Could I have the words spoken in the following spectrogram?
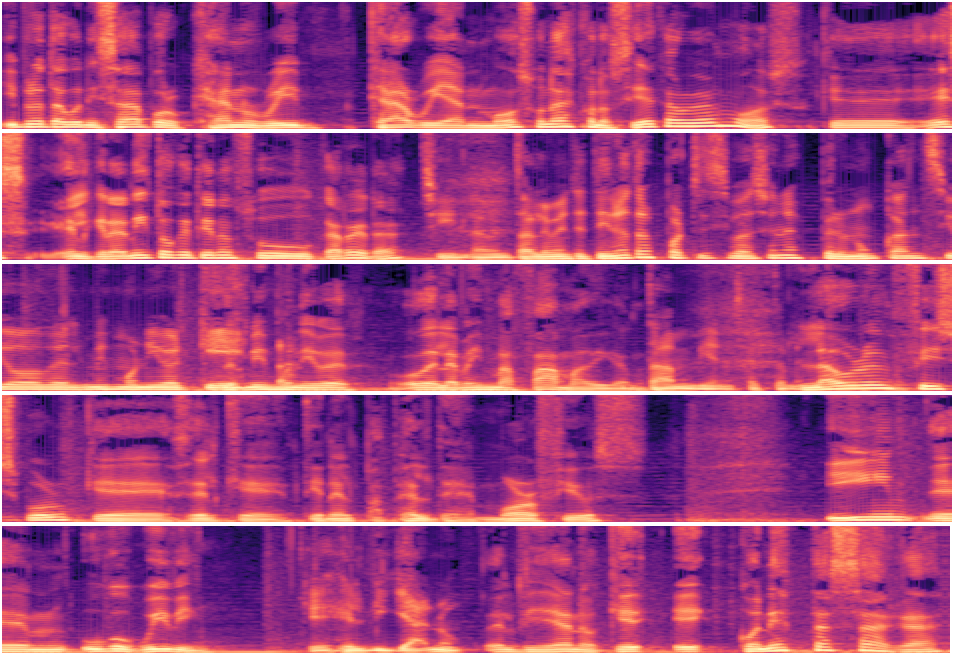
y protagonizada por Keanu Reeves, Carrie Ann Moss, una desconocida Carrie Ann Moss, que es el granito que tiene en su carrera, Sí, lamentablemente tiene otras participaciones, pero nunca han sido del mismo nivel que del esta. mismo nivel, o de la misma fama, digamos. También, exactamente. Lauren Fishburne, que es el que tiene el papel de Morpheus, y eh, Hugo Weaving, que es el villano. el villano, que eh, con esta saga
